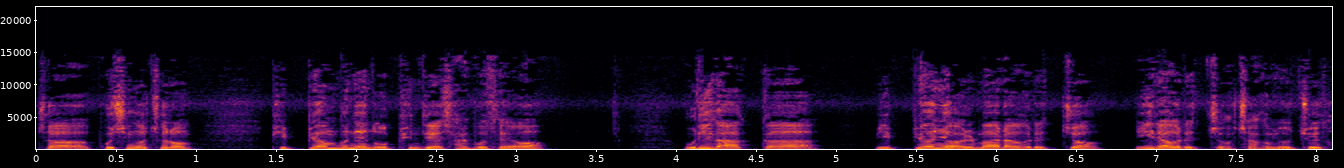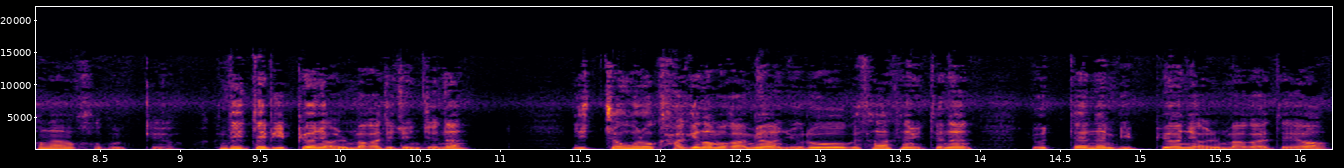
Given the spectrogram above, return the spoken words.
자, 보신 것처럼 빗변분의 높이인데요. 잘 보세요. 우리가 아까 밑변이 얼마라 그랬죠? 2라 그랬죠. 자, 그럼 이쪽에 손 한번 거볼게요. 근데 이때 밑변이 얼마가 되죠, 이제는? 이쪽으로 각이 넘어가면 이렇게 생각하면 이때는 이때는 밑변이 얼마가 돼요?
